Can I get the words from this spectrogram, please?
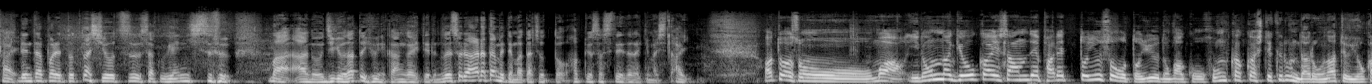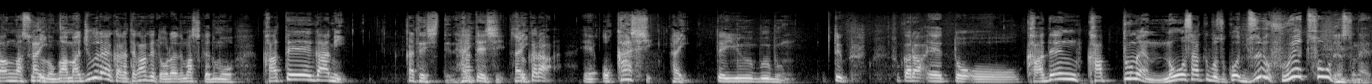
はいレンタルパレットっていうのは CO2 削減に資する、まあ、あの、事業だというふうに考えているので、それを改めてまたちょっと発表させていただきました。はい。あとはその、まあ、いろんな業界さんでパレット輸送というのがこう本格化してくるんだろうなという予感がするのが、まあ、従来から手掛けておられますけども、家庭紙、家庭紙ってね。家庭紙、それからら、えーお菓子はい。っていう部分。で、それから、えっ、と、お家電、カップ麺、農作物、これずいぶん増えそうですね。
